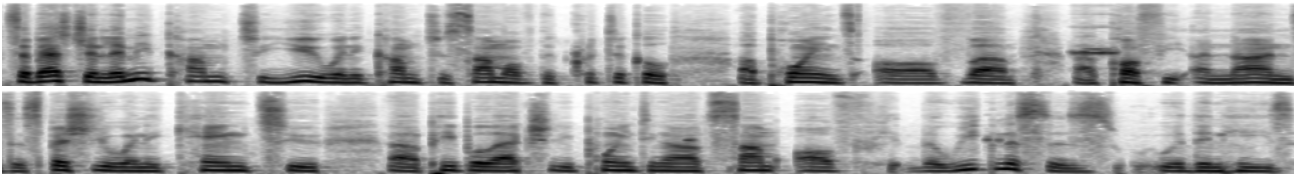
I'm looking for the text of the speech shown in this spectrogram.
Sebastian, let me come to you when it comes to some of the critical uh, points of uh, uh, Kofi Annan's, especially when it came to uh, people actually pointing out some of the weaknesses within his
